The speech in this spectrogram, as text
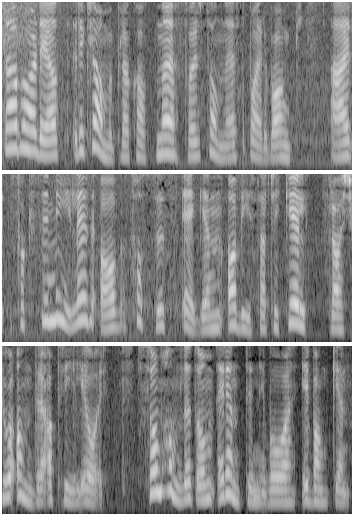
Det er bare det at reklameplakatene for Sandnes Sparebank er faksimiler av Fosses egen avisartikkel fra 22.4 i år, som handlet om rentenivået i banken.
